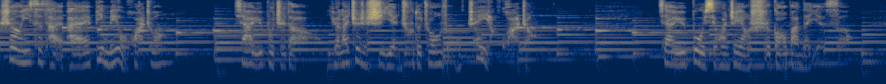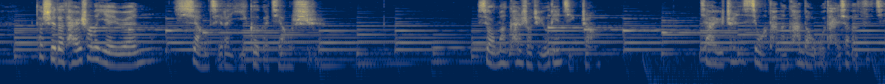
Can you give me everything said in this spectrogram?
上一次彩排并没有化妆，佳瑜不知道原来正式演出的妆容这样夸张。佳瑜不喜欢这样石膏般的颜色，它使得台上的演员像极了一个个僵尸。小曼看上去有点紧张，佳瑜真希望她能看到舞台下的自己。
